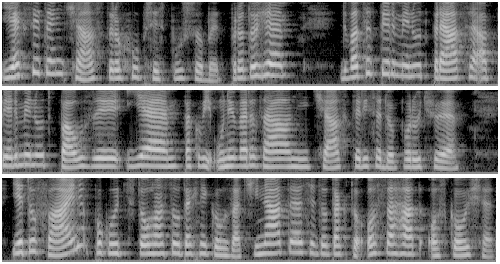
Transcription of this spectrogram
jak si ten čas trochu přizpůsobit, protože 25 minut práce a 5 minut pauzy je takový univerzální čas, který se doporučuje. Je to fajn, pokud s touhle s tou technikou začínáte, si to takto osahat, oskoušet.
